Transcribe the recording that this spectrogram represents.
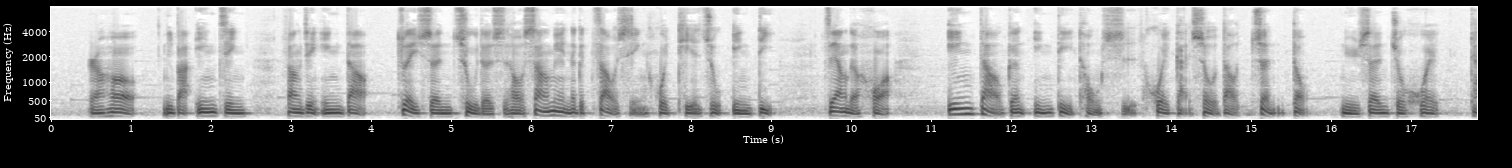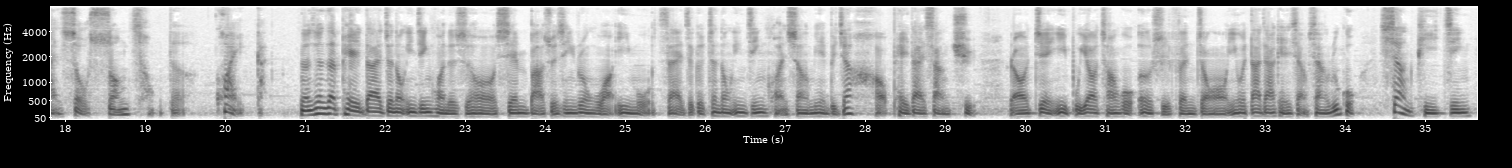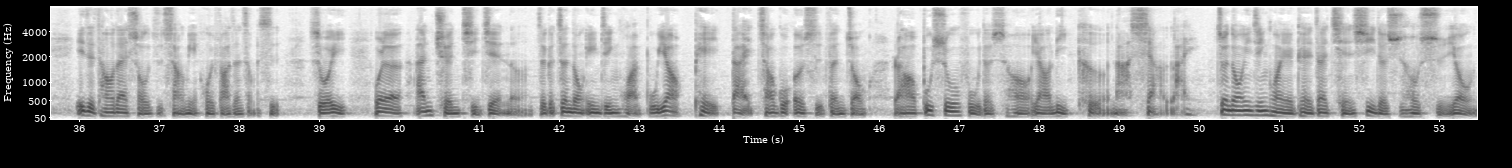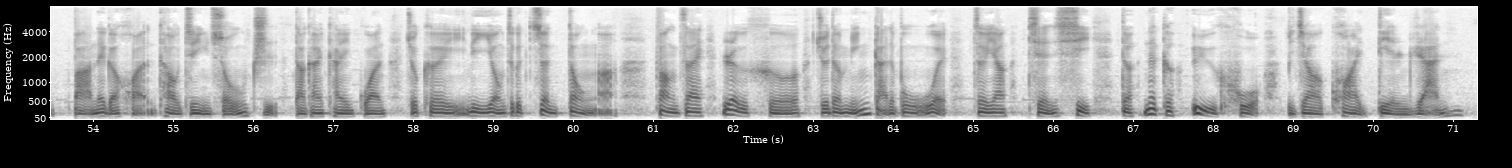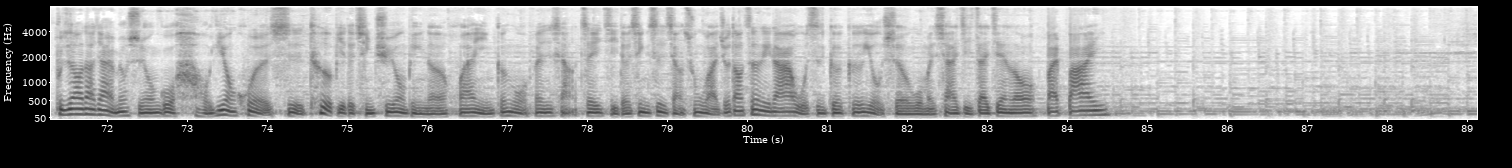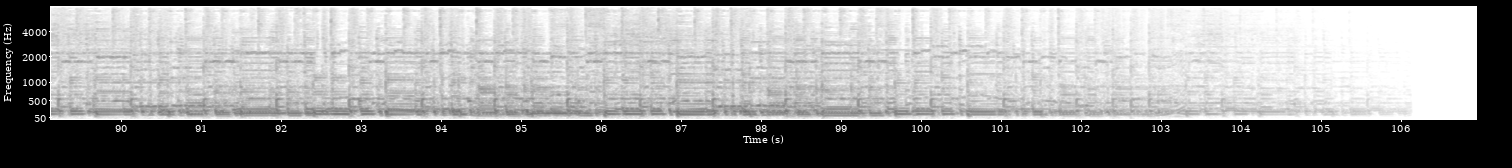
然后你把阴茎放进阴道最深处的时候，上面那个造型会贴住阴蒂，这样的话。阴道跟阴蒂同时会感受到震动，女生就会感受双重的快感。男生在佩戴震动阴茎环的时候，先把水性润滑液抹在这个震动阴茎环上面，比较好佩戴上去。然后建议不要超过二十分钟哦，因为大家可以想象，如果橡皮筋一直套在手指上面，会发生什么事？所以，为了安全起见呢，这个震动阴茎环不要佩戴超过二十分钟，然后不舒服的时候要立刻拿下来。震动阴茎环也可以在前戏的时候使用，把那个环套进手指，打开开关，就可以利用这个震动啊，放在任何觉得敏感的部位，这样前戏。的那个欲火比较快点燃，不知道大家有没有使用过好用或者是特别的情趣用品呢？欢迎跟我分享。这一集的姓氏讲出来就到这里啦，我是哥哥有舌，我们下一集再见喽，拜拜。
